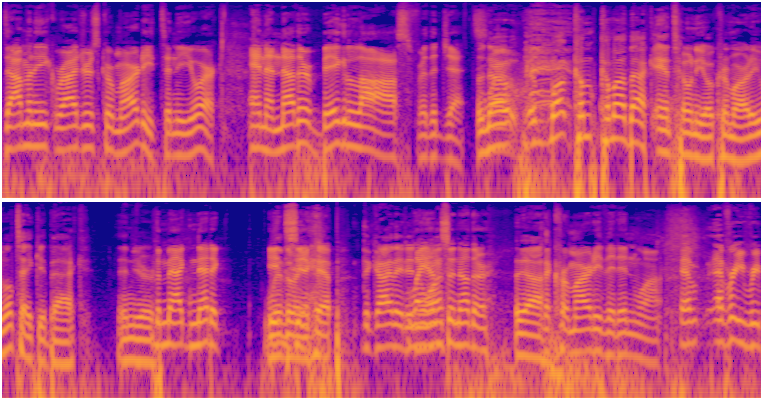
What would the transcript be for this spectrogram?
Dominique Rodgers-Cromartie to New York, and another big loss for the Jets. No, well, come come on back, Antonio Cromartie. We'll take you back in your The magnetic withering Idzik hip. The guy they didn't lands want. another. Yeah, the Cromartie they didn't want. Ev- Every re-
